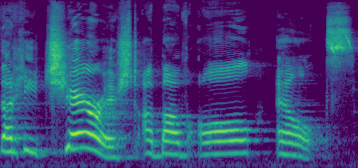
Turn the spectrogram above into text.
that he cherished above all else,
